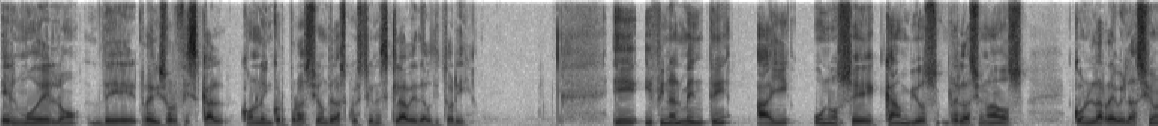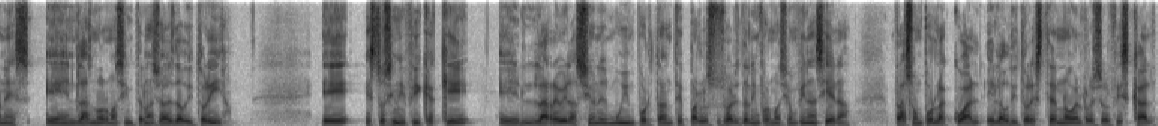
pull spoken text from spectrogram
el modelo de revisor fiscal con la incorporación de las cuestiones clave de auditoría. Eh, y finalmente hay unos eh, cambios relacionados con las revelaciones en las normas internacionales de auditoría. Eh, esto significa que la revelación es muy importante para los usuarios de la información financiera, razón por la cual el auditor externo o el revisor fiscal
